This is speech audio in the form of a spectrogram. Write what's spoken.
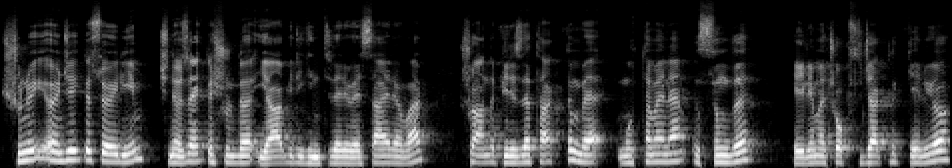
Şunu öncelikle söyleyeyim. Şimdi özellikle şurada yağ birikintileri vesaire var. Şu anda prize taktım ve muhtemelen ısındı. Elime çok sıcaklık geliyor.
